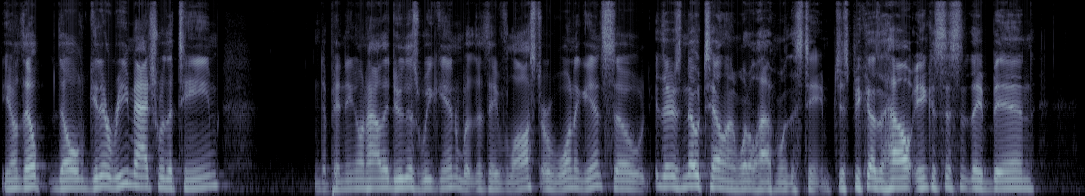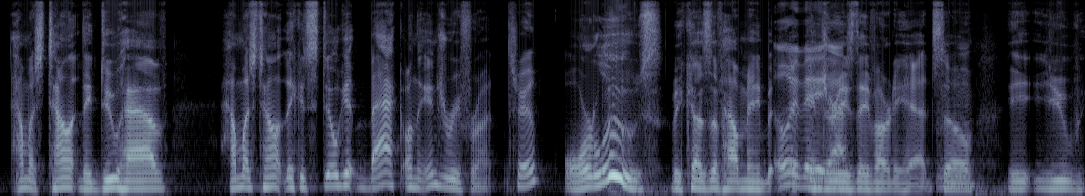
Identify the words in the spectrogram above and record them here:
you know they'll they'll get a rematch with a team, depending on how they do this weekend, whether they've lost or won against. So there's no telling what will happen with this team, just because of how inconsistent they've been, how much talent they do have, how much talent they could still get back on the injury front True. or lose because of how many Oy uh, vey, yeah. injuries they've already had. So y- you,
